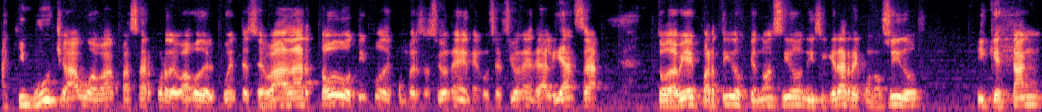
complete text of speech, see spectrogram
Aquí mucha agua va a pasar por debajo del puente, se va a dar todo tipo de conversaciones, de negociaciones, de alianza. Todavía hay partidos que no han sido ni siquiera reconocidos y que están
